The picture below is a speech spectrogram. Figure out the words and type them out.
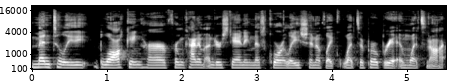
mentally blocking her from kind of understanding this correlation of like what's appropriate and what's not.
